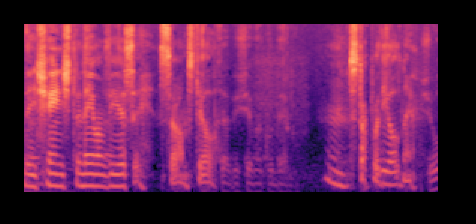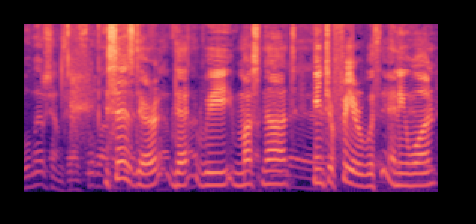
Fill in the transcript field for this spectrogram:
They changed the name of the essay, so I'm still mm, stuck with the old name. He says there that we must not interfere with anyone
